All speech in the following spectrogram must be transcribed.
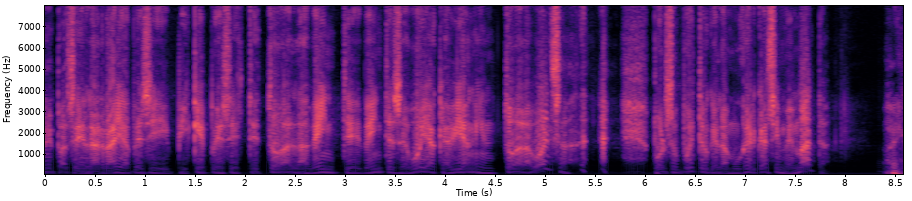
me pasé de la raya pues y piqué pues este todas las 20, 20 cebollas que habían en toda la bolsa. Por supuesto que la mujer casi me mata. Ay,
